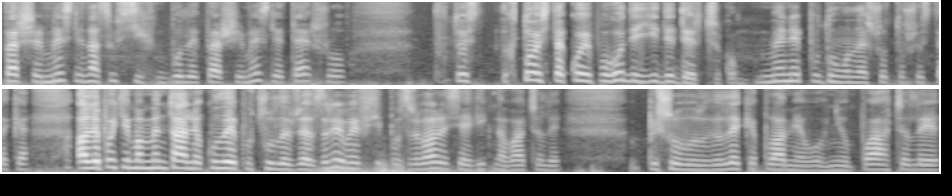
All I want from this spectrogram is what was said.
перші мислі, нас усіх були перші мислі, те, що хтось, хтось такої погоди їде дирчиком. Ми не подумали, що то щось таке. Але потім моментально, коли почули вже взрив, ми всі позривалися, вікна бачили, пішов велике плам'я вогню, бачили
